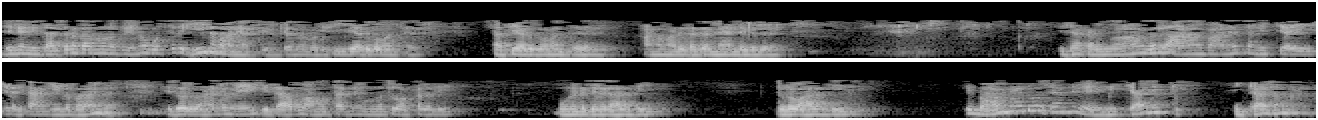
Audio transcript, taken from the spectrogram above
දෙන නිදර්ශන කරනොත් වෙනවා කොච්චර හීනමානයක් තියෙනවා කියනවා වගේ සීලේ අඩුකමක් සතිය අනුකමද ආනමාරේ සැකන් නෑන්ඩ් එකද ඉතින් කරුණා කරලා ආනාපානයත් අනිත්‍යයි කියලා හිතාන කියලා බලන්න. ඒකෝර බලන්න මේ ගිතාපු අමුත්තන්නේ උණු වතුරක් කළා දී. මූණට කියලා ගහලා තියෙන්නේ. දොර වහලා තියෙන්නේ. ඒ භාවනා දෝෂයක් නෙවෙයි මිත්‍යා දිට්ඨි. මිත්‍යා සංකල්ප.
